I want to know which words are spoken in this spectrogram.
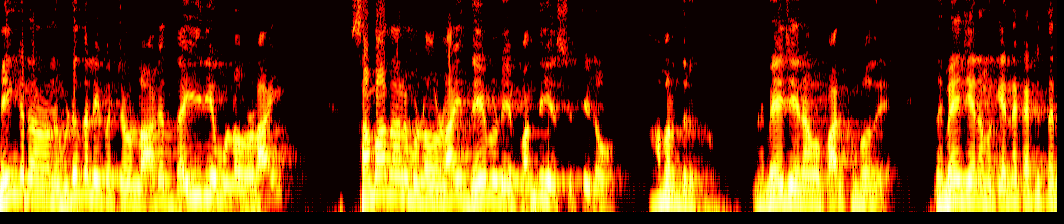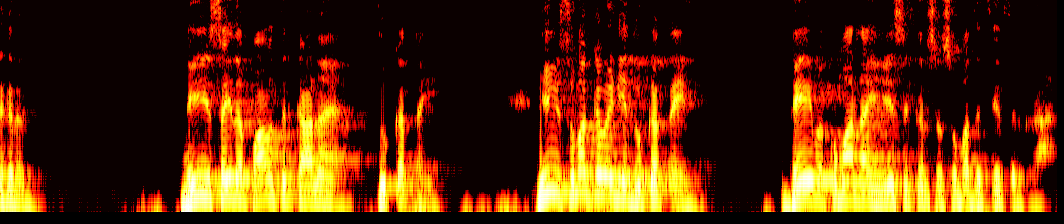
நீங்கள் நான் விடுதலை பெற்றவர்களாக தைரியம் உள்ளவர்களாய் சமாதானம் உள்ளவர்களாய் தேவனுடைய பந்தியை சுற்றிலும் அமர்ந்திருக்கிறோம். இந்த மேஜையை நாம் பார்க்கும்போது இந்த மேஜையை நமக்கு என்ன கற்றுத்தருகிறது? நீ செய்த பாவத்திற்கான துக்கத்தை நீ சுமக்க வேண்டிய துக்கத்தை தேவ குமாரனாய் இயேசு கிறிஸ்து சுமந்து தீர்த்திருக்கிறார்.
